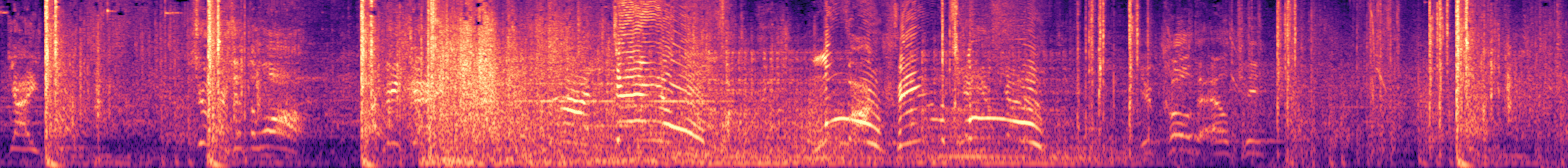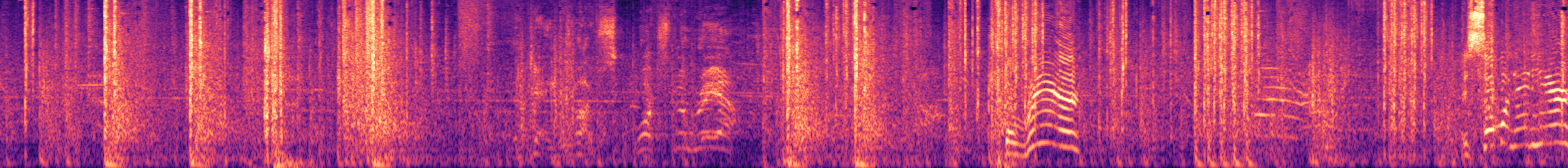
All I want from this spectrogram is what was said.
Engage! Shooters at the wall! RPG! God ah, damn! Move, Fields, move! You called it, LT. They're getting close. Watch the rear! The rear? Is someone in here?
